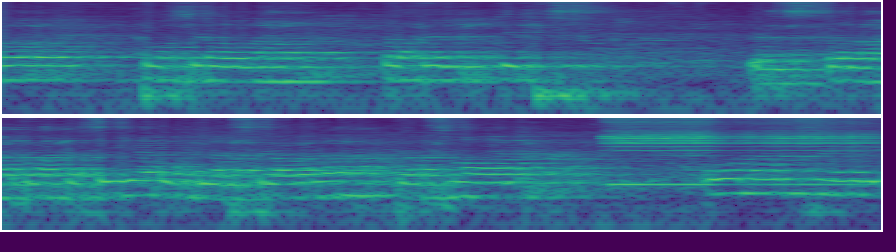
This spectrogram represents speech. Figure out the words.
för Barcelona, Trafikips, Spelare Fantasia och La Scala, Transmar, Ålands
